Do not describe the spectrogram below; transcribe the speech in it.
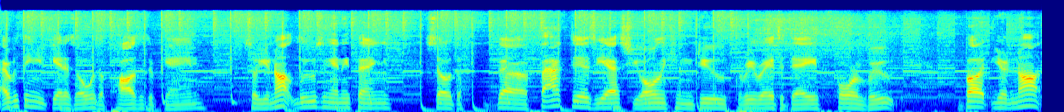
Everything you get is always a positive gain. So you're not losing anything. So the, the fact is, yes, you only can do three raids a day for loot but you're not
